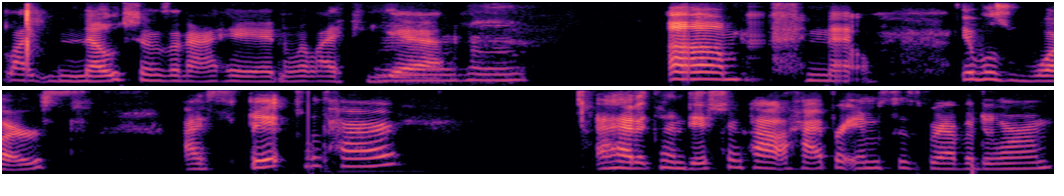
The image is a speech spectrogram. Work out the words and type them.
like notions in our head and we're like, yeah. Mm-hmm. Um, no. It was worse. I spit with her. I had a condition called hyperemesis gravidarum,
